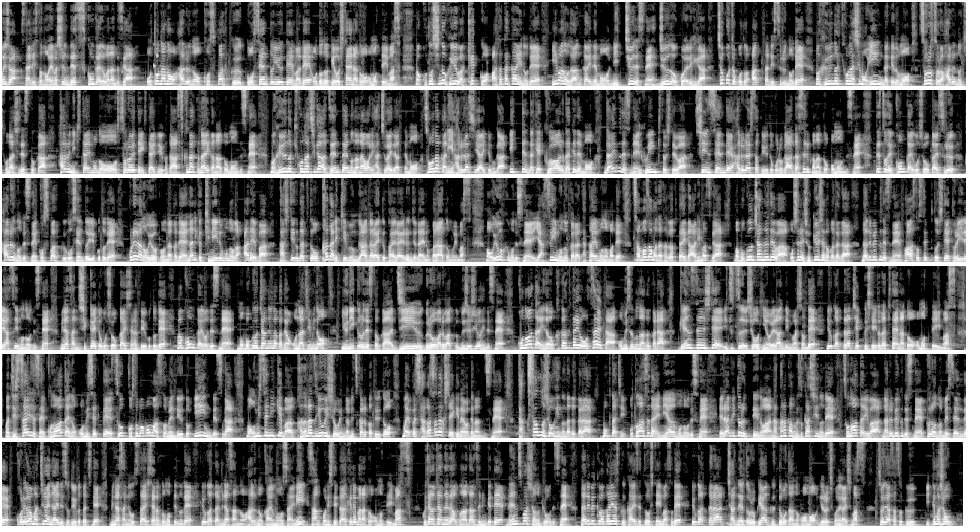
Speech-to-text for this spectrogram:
こんにちは、スタイリストの大山俊です。今回の動画なんですが、大人の春のコスパ服5000というテーマでお届けをしたいなと思っています。まあ、今年の冬は結構暖かいので、今の段階でも日中ですね、10度を超える日がちょこちょことあったりするので、まあ、冬の着こなしもいいんだけども、そろそろ春の着こなしですとか、春に着たいものを揃えていきたいという方少なくないかなと思うんですね。まあ、冬の着こなしが全体の7割、8割であっても、その中に春らしいアイテムが1点だだけ加わるだけでも、だいぶですね、雰囲気としては新鮮で春らしさというところが出せるかなと思うんですね。ですので、今回ご紹介する春のですね、コスパ服5000ということで、これらのお洋服の中で何か気に入るものがあれば、足していただくとかなり気分がガラリと変えられるんじゃないのかなと思います。まあ、お洋服もですね、安いものから高いものまで様々な価格帯がありますが、まあ、僕のチャンネルではおしゃれ初級者の方がなるべくですね、ファーストステップとして取り入れやすいものをですね、皆さんにしっかりととご紹介したいなということで、まあ、今回はですね、もう僕のチャンネルの中ではおなじみのユニクロですとか GU、グローバルワーク、無印良品ですね。このあたりの価格帯を抑えたお店の中から厳選して5つ商品を選んでみましたので、よかったらチェックしていただきたいなと思っています。まあ、実際にですね、このあたりのお店ってすごくコストパフォーマンスの面で言うといいんですが、まあ、お店に行けば必ず良い商品が見つかるかというと、まあ、やっぱり探さなくちゃいけないわけなんですね。たくさんの商品の中から僕たち大人世代に似合うものをですね、選び取るっていうのはなかなか難しいので、そのあたりはなるべくですね、プロの目線で、これは間違いないですよという形で皆さんにお伝えしたいなと思っているので、よかったら皆さんの春の買い物の際に参考にしていただければなと思っています。こちらのチャンネルでは大人男性に向けてメンズファッションの今日をですね、なるべくわかりやすく解説をしていますので、よかったらチャンネル登録やグッドボタンの方もよろしくお願いします。それでは早速行ってみましょう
